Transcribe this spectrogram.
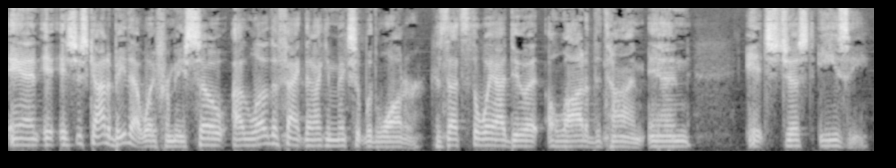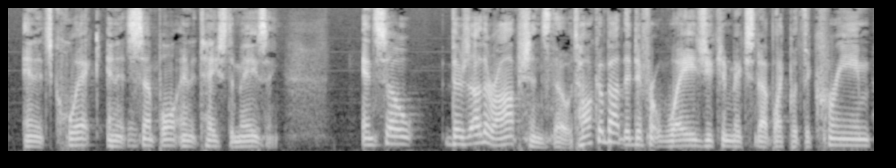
And it, it's just got to be that way for me. So I love the fact that I can mix it with water because that's the way I do it a lot of the time. And it's just easy and it's quick and it's simple and it tastes amazing. And so there's other options though. Talk about the different ways you can mix it up, like with the cream,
